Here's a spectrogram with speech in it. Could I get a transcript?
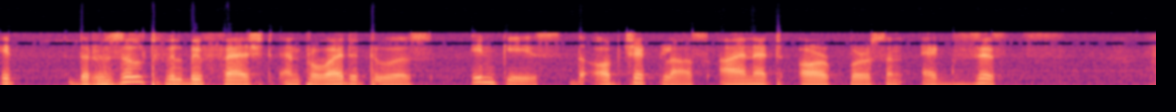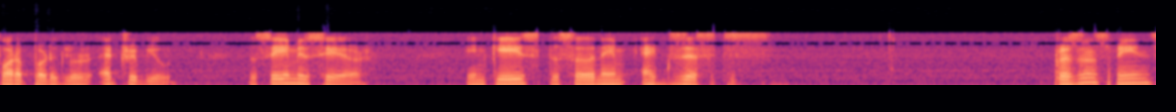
it the result will be fetched and provided to us in case the object class inet or person exists for a particular attribute. The same is here in case the surname exists. Presence means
